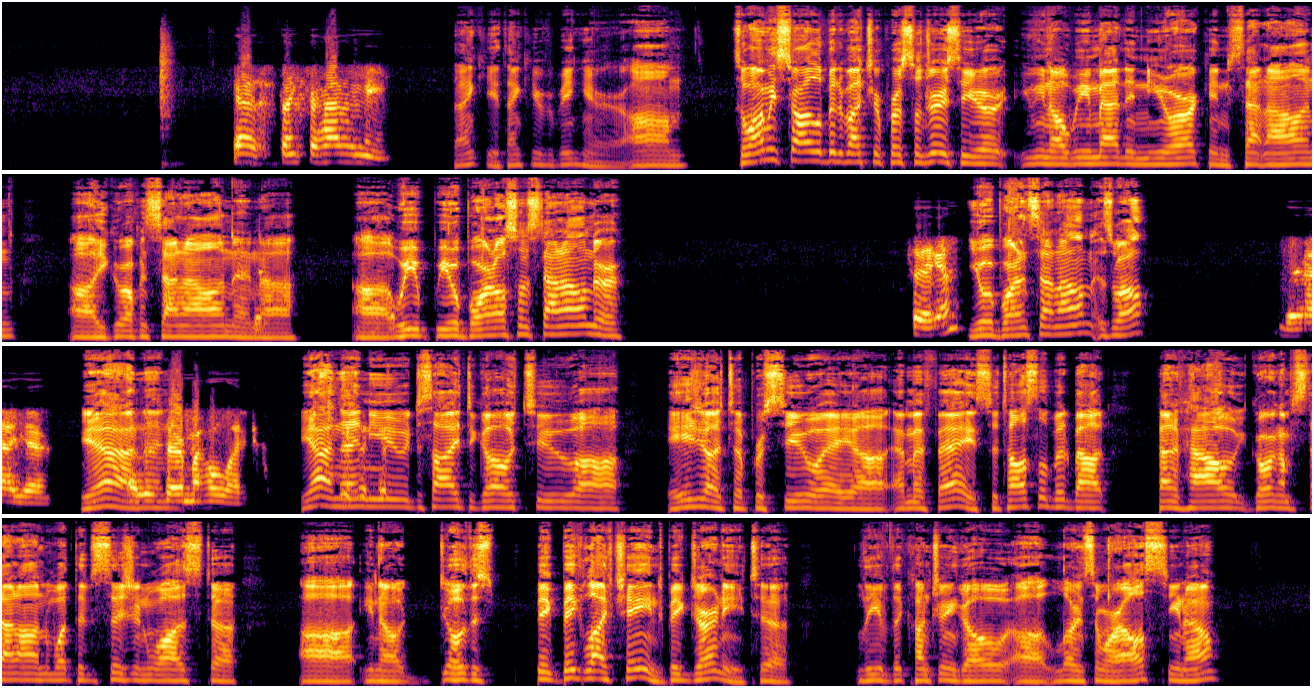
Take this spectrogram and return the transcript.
Yes, thanks for having me. Thank you, thank you for being here. Um, so why don't we start a little bit about your personal journey? So you're, you know, we met in New York in Staten Island. Uh, you grew up in Staten Island, and uh, uh, were you, were you born also in Staten Island, or Say again? you were born in Staten Island as well? Yeah, yeah. Yeah, I and lived then there my whole life. Yeah, and then you decide to go to uh, Asia to pursue a uh, MFA. So tell us a little bit about kind of how growing up in Staten Island, what the decision was to, uh, you know, go this big, big life change, big journey to leave the country and go uh, learn somewhere else. You know,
